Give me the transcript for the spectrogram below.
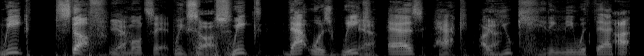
weak stuff. Yeah. I won't say it. Weak sauce. Weak that was weak Yeah. as heck. Are Yeah. you kidding me with that? I-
